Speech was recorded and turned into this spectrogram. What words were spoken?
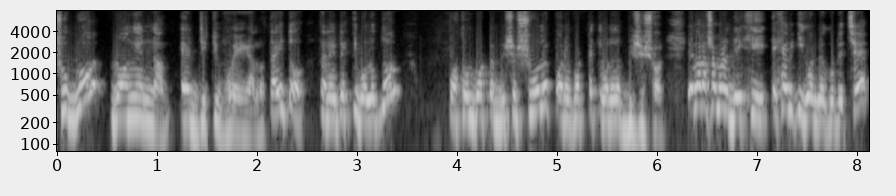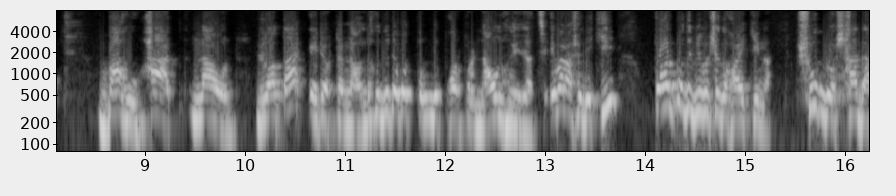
শুভ্র রঙের নাম অ্যাডজেক্টিভ হয়ে গেল। তাই তো? তাহলে এটা কি বলতো? প্রথম পদটা বিশেষ্য হলে, পরের পদটা কি বলতো? বিশেষণ। এবার আসলে আমরা দেখি, এখানে কি ঘটনা ঘটেছে? বাহু, হাত নাউন লতা, এটা একটা নাউন দেখো, দুটো পদ পরপর নাউন হয়ে যাচ্ছে। এবার আসো দেখি পরপদে বিভূষিত হয় কিনা? শুভ্র, সাদা।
